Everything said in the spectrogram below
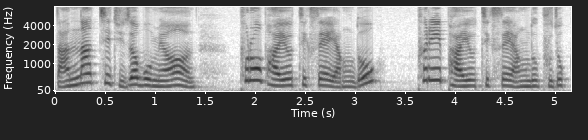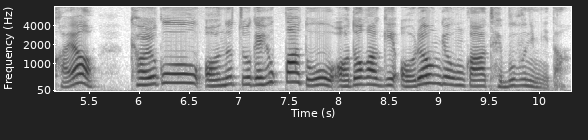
낱낱이 뒤져보면 프로바이오틱스의 양도 프리바이오틱스의 양도 부족하여 결국 어느 쪽의 효과도 얻어가기 어려운 경우가 대부분입니다.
